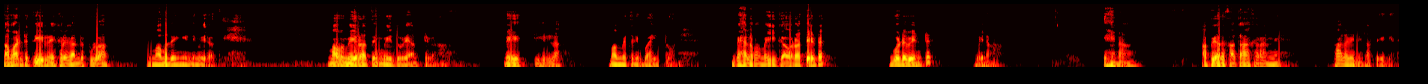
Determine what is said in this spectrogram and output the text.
Tamanට තීරණය කරගන්න පුළුවන් මම දැන් ඉන්නේ මේ රටේ. මම මේ රටෙන් මේ දුර යන්න වෙනවා. මේ ගිහිල්ලා මම මෙතනින් බහින්න ඕනේ. බහැලා මම ඊගව රටේට ගොඩ වෙන්න වෙනවා. එහෙනම් අපි අද කතා කරන්නේ පළවෙනි රතේ ගැන.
